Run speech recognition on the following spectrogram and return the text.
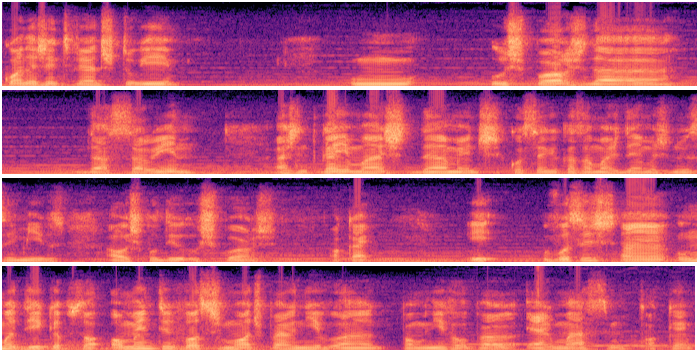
quando a gente vier destruir um, os spores da, da Sarin a gente ganha mais damage, consegue causar mais damage nos inimigos ao explodir os spores, ok? E vocês, uh, uma dica pessoal, aumentem vossos mods para nível, uh, para o nível para R máximo, ok?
